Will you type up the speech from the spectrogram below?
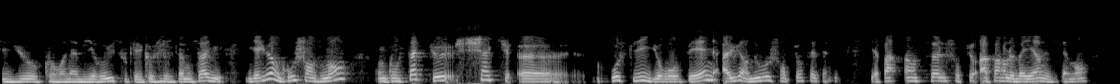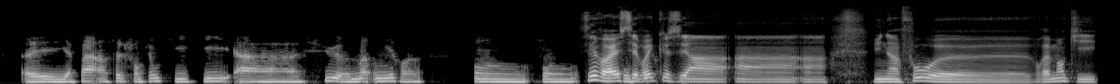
c'est dû au coronavirus ou quelque chose comme ça, il y a eu un gros changement. On constate que chaque euh, grosse ligue européenne a eu un nouveau champion cette année. Il n'y a pas un seul champion, à part le Bayern évidemment, euh, il n'y a pas un seul champion qui, qui a su maintenir son, son c'est vrai, c'est vrai que c'est un, un, un, une info vraiment qui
